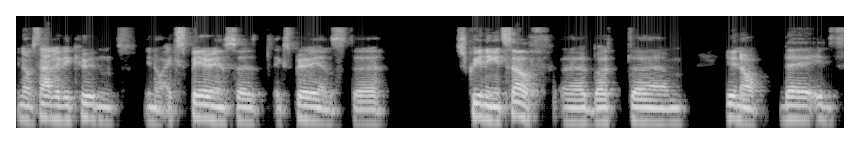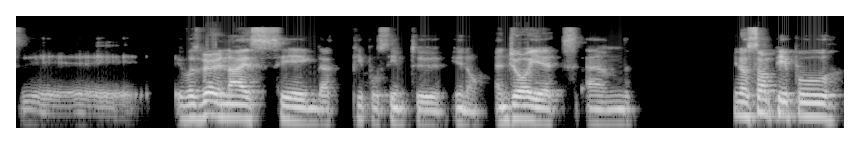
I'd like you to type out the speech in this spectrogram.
You know, sadly we couldn't you know experience it, experience the screening itself, uh, but um, you know the it's uh, it was very nice seeing that people seem to you know enjoy it and you know some people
